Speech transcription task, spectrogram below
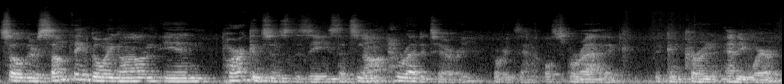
So there's something going on in Parkinson's disease that's not hereditary, for example, sporadic, that can occur anywhere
